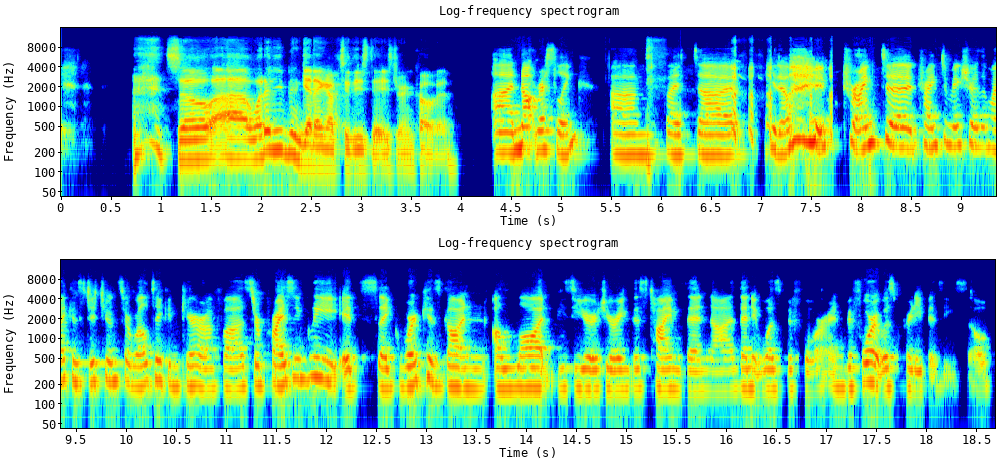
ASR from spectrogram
so, uh, what have you been getting up to these days during COVID? Uh, not wrestling, um, but uh, you know, trying to trying to make sure that my constituents are well taken care of. Uh, surprisingly, it's like work has gotten a lot busier during this time than uh, than it was before, and before it was pretty busy. So,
